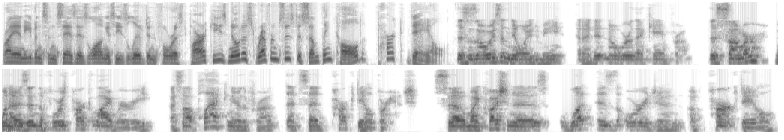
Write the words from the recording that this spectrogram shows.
Brian Evenson says as long as he's lived in Forest Park, he's noticed references to something called Parkdale. This has always annoyed me, and I didn't know where that came from. This summer, when I was in the Forest Park Library, I saw a plaque near the front that said Parkdale Branch. So my question is, what is the origin of Parkdale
